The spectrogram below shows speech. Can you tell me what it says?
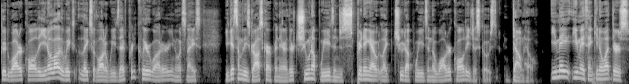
good water quality. You know a lot of the wakes, lakes with a lot of weeds they have pretty clear water you know it's nice. You get some of these grass carp in there they're chewing up weeds and just spitting out like chewed up weeds and the water quality just goes downhill. You may you may think you know what there's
